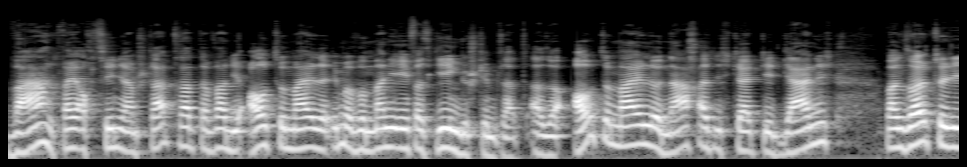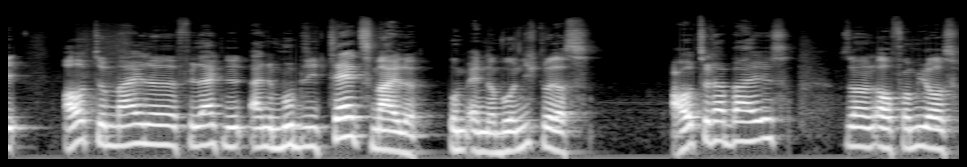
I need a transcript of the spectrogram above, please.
war, ich war ja auch zehn Jahre im Stadtrat, da war die Automeile immer, wo Manni Evers gegengestimmt hat. Also Automeile, Nachhaltigkeit geht gar nicht. Man sollte die Automeile vielleicht eine Mobilitätsmeile umändern, wo nicht nur das Auto dabei ist, sondern auch von mir aus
